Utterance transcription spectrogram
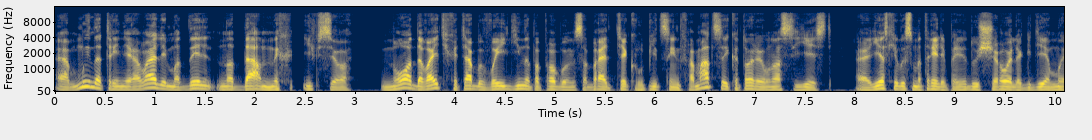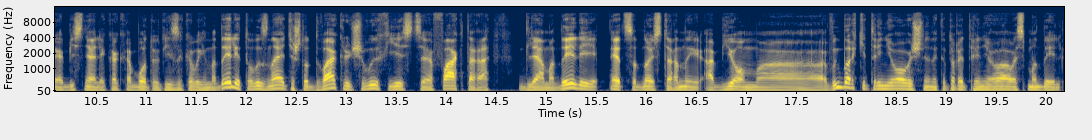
мы натренировали модель на данных, и все. Но давайте хотя бы воедино попробуем собрать те крупицы информации, которые у нас есть. Э, если вы смотрели предыдущий ролик, где мы объясняли, как работают языковые модели, то вы знаете, что два ключевых есть э, фактора для моделей. Это, с одной стороны, объем э, выборки тренировочной, на которой тренировалась модель,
